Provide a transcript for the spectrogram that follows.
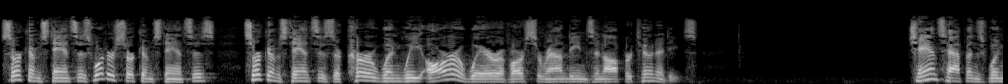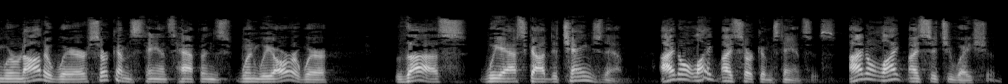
Circumstances, what are circumstances? Circumstances occur when we are aware of our surroundings and opportunities. Chance happens when we're not aware. Circumstance happens when we are aware. Thus, we ask God to change them. I don't like my circumstances. I don't like my situation.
